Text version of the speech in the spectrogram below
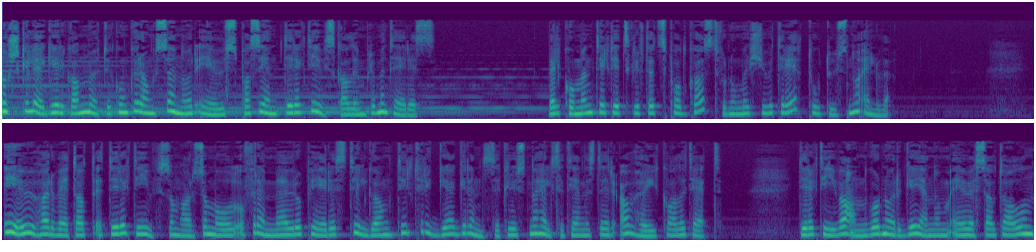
Norske leger kan møte konkurranse når EUs pasientdirektiv skal implementeres. Velkommen til tidsskriftets podkast for nummer 23 2011. EU har vedtatt et direktiv som har som mål å fremme europeeres tilgang til trygge, grensekryssende helsetjenester av høy kvalitet. Direktivet angår Norge gjennom EØS-avtalen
